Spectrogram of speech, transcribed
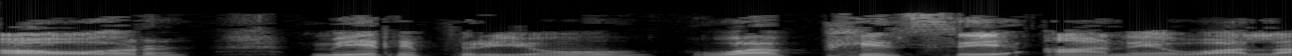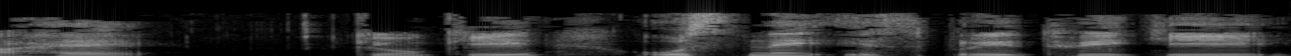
और, मेरे प्रियो, वह फिर से आने वाला है, क्योंकि उसने इस पृथ्वी की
